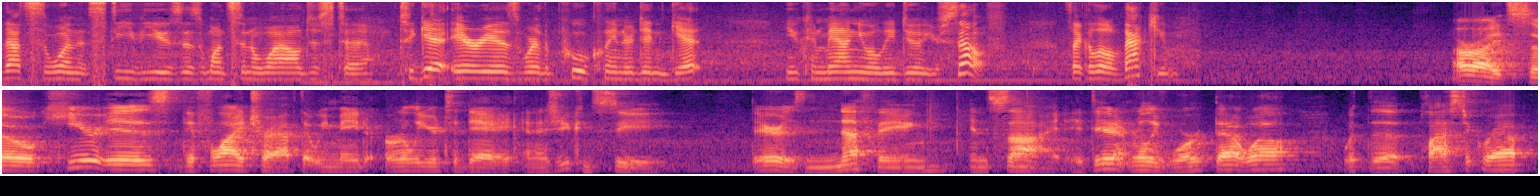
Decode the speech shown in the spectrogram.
that's the one that Steve uses once in a while just to, to get areas where the pool cleaner didn't get. You can manually do it yourself. It's like a little vacuum. All right, so here is the fly trap that we made earlier today, and as you can see, there is nothing inside. It didn't really work that well with the plastic wrap.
